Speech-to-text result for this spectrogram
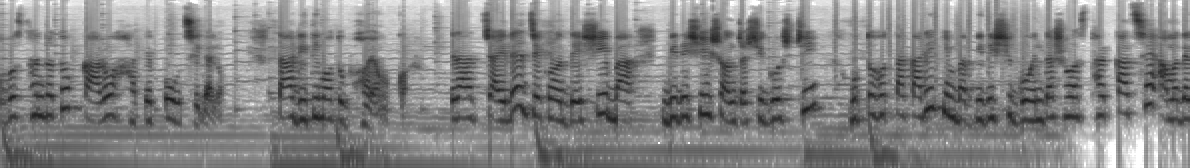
অবস্থানরত কারও হাতে পৌঁছে গেল, তা রীতিমতো ভয়ঙ্কর। এরা চাইলে যে কোনো দেশি বা বিদেশি সন্ত্রাসী গোষ্ঠী গুপ্ত হত্যাকারী কিংবা বিদেশি গোয়েন্দা সংস্থার কাছে আমাদের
